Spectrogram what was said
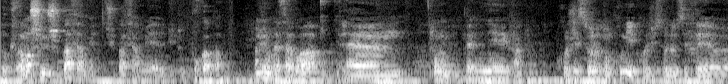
Donc vraiment, je, suis- je suis pas fermé. Je suis pas fermé euh, du tout. Pourquoi pas? Moi, j'aimerais savoir, le- ton dernier enfin, projet solo, ton premier projet solo, c'était euh,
